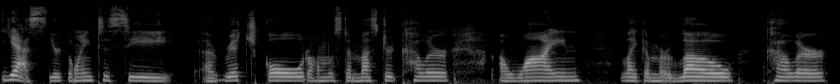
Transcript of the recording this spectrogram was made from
yes. You're going to see a rich gold, almost a mustard color, a wine like a Merlot color.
